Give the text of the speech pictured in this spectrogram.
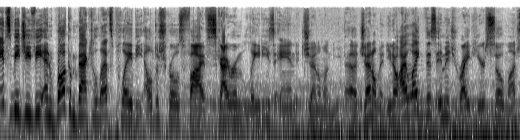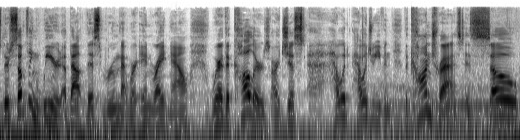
Hey, it's me, GV, and welcome back to Let's Play The Elder Scrolls V Skyrim, ladies and gentlemen. Uh, gentlemen, you know, I like this image right here so much. There's something weird about this room that we're in right now, where the colors are just, uh, how would how would you even, the contrast is so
